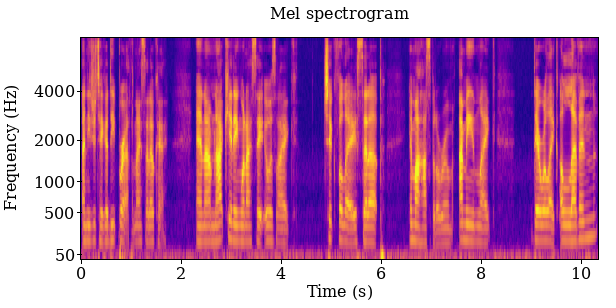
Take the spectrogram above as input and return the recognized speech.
I need you to take a deep breath. And I said, Okay. And I'm not kidding when I say it was like Chick fil A set up in my hospital room. I mean, like, there were like 11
